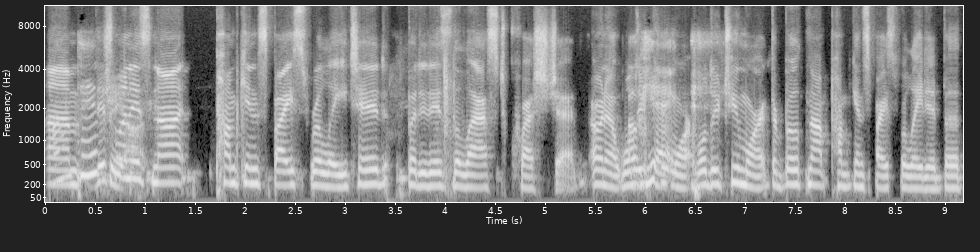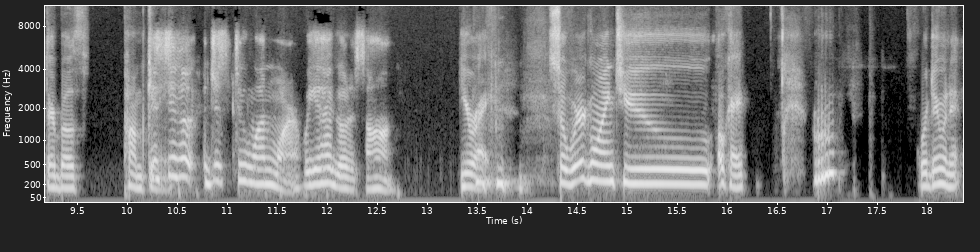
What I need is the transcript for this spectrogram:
Um, this one is not pumpkin spice related, but it is the last question. Oh no, we'll do two more. We'll do two more. They're both not pumpkin spice related, but they're both pumpkin. Just do the, just do one more. We gotta go to song. You're right. so we're going to okay. We're doing it.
